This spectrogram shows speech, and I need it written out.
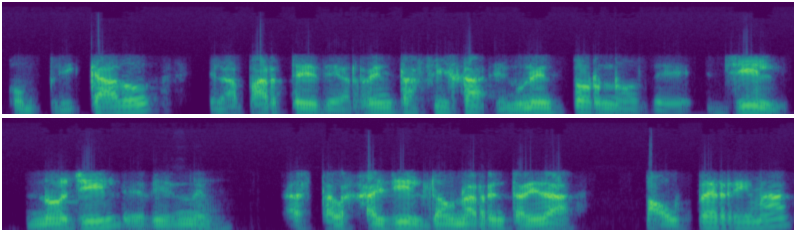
complicado en la parte de renta fija en un entorno de yield, no yield, es decir, mm. hasta el high yield da una rentabilidad paupérrima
